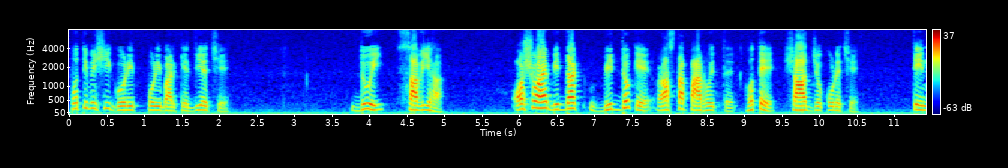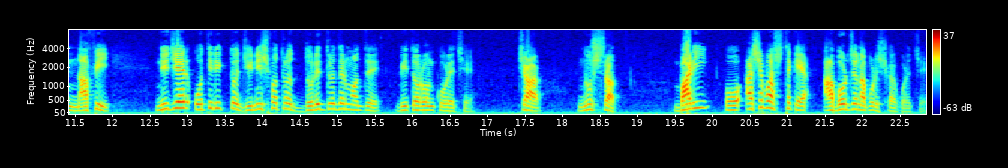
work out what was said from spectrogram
প্রতিবেশী গরিব পরিবারকে দিয়েছে। দুই, সাবিহা। অসহায় বৃদ্ধা বৃদ্ধকে রাস্তা পার হইতে হতে সাহায্য করেছে। তিন, নাফি নিজের অতিরিক্ত জিনিসপত্র দরিদ্রদের মধ্যে বিতরণ করেছে। চার, নুসরাত বাড়ি ও আশেপাশ থেকে আবর্জনা পরিষ্কার করেছে।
